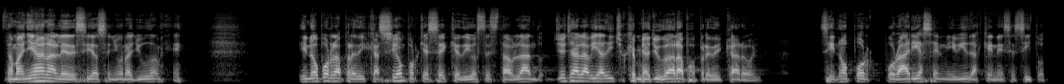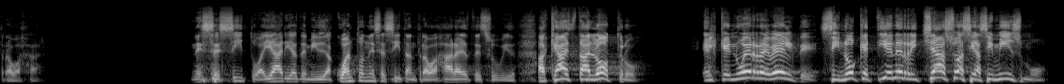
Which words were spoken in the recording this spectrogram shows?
Esta mañana le decía, Señor, ayúdame. Y no por la predicación, porque sé que Dios te está hablando. Yo ya le había dicho que me ayudara para predicar hoy, sino por, por áreas en mi vida que necesito trabajar. Necesito, hay áreas de mi vida. ¿Cuántos necesitan trabajar áreas de su vida? Acá está el otro, el que no es rebelde, sino que tiene rechazo hacia sí mismo.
